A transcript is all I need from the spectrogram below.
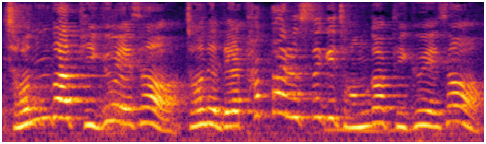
전과 비교해서 전에 내가 타파를 쓰기 전과 비교해서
